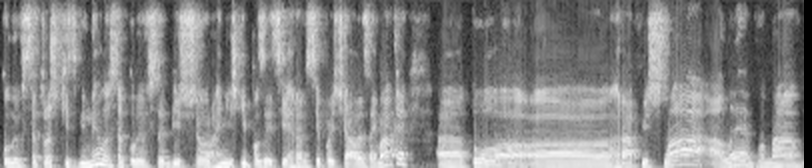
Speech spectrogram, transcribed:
Коли все трошки змінилося, коли все більш органічні позиції гравці почали займати, е, то е, гра пішла, але вона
